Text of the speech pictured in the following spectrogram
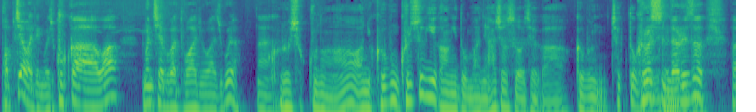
법제화가 된 거죠. 국가와 문체부가 도와줘가지고요. 아. 그러셨구나. 아니 그분 글쓰기 강의도 많이 하셔서 제가 그분 책도 그렇습니다. 그래서 어,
